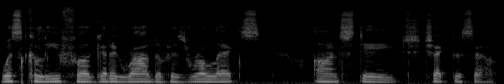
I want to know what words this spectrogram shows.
Wiz Khalifa getting robbed of his Rolex on stage. Check this out.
